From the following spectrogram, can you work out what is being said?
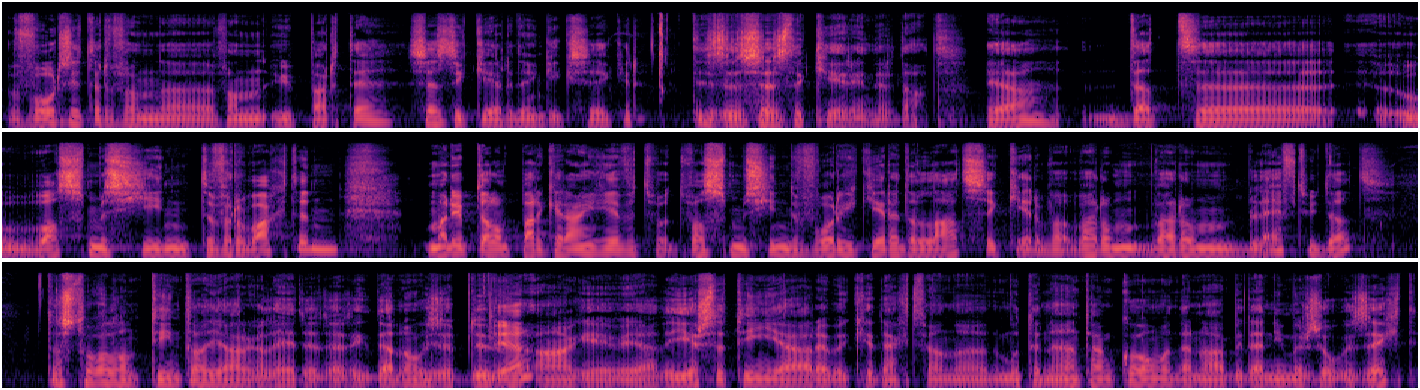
voorzitter van, uh, van uw partij. Zesde keer, denk ik zeker. Het is de zesde keer, inderdaad. Ja, dat uh, was misschien te verwachten, maar u hebt al een paar keer aangegeven, het was misschien de vorige keer, de laatste keer. Waarom, waarom blijft u dat? Dat is toch al een tiental jaar geleden dat ik dat nog eens heb durven Ja? aangeven. Ja, de eerste tien jaar heb ik gedacht van uh, er moet een eind aan komen. Daarna heb je dat niet meer zo gezegd.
